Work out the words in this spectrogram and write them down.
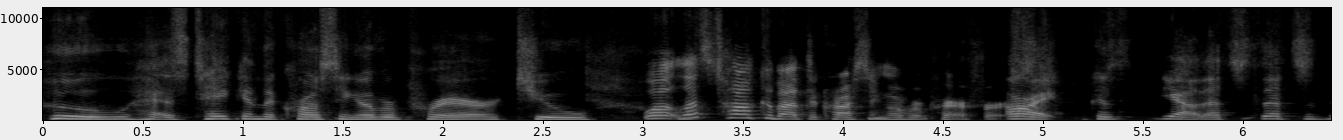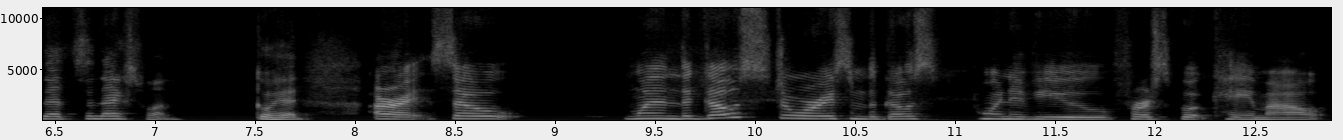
who has taken the crossing over prayer to well let's talk about the crossing over prayer first. All right because yeah that's that's that's the next one. Go ahead. All right so when the ghost stories from the ghost point of view first book came out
